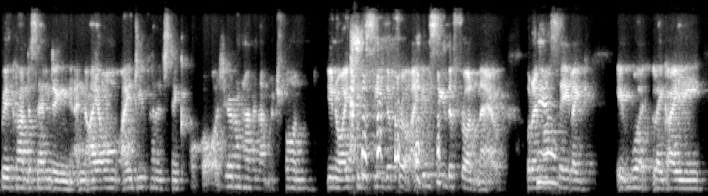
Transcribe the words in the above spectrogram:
bit condescending. And I I do kind of just think, oh God, you're not having that much fun. You know, I can see the front, I can see the front now. But I yeah. must say, like, it what like I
